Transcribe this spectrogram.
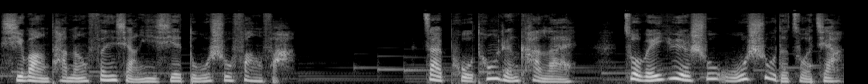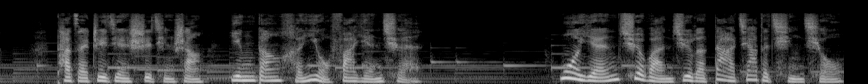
希望他能分享一些读书方法。在普通人看来，作为阅书无数的作家，他在这件事情上应当很有发言权。莫言却婉拒了大家的请求。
